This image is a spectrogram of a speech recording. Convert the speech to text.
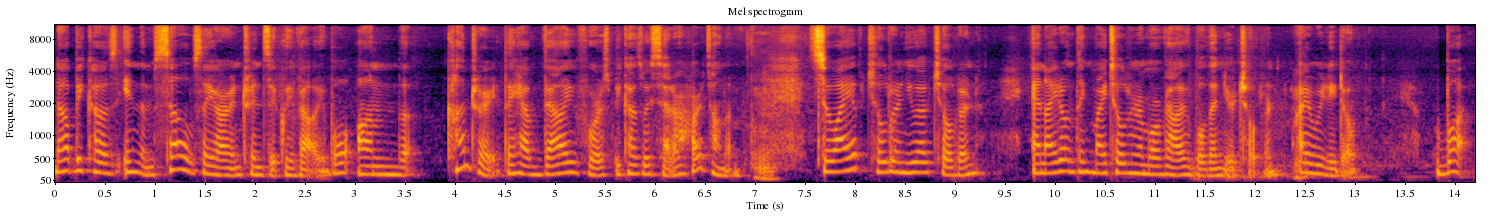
not because in themselves they are intrinsically valuable. On the contrary, they have value for us because we set our hearts on them. Mm. So I have children, you have children, and I don't think my children are more valuable than your children. Mm. I really don't. But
